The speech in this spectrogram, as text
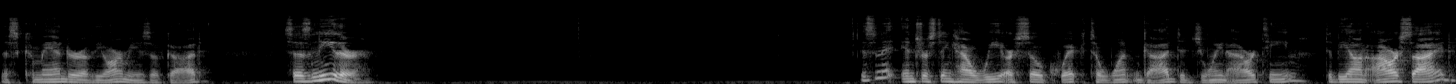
this commander of the armies of God, says, Neither. Isn't it interesting how we are so quick to want God to join our team? to be on our side.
